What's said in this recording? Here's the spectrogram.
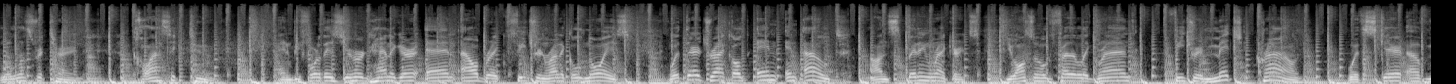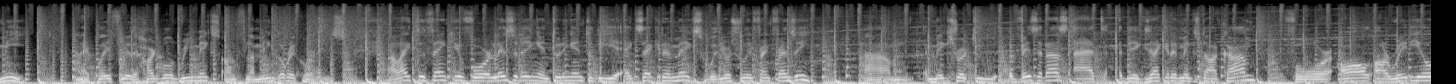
Lola's Return, classic tune. And before this, you heard Hanniger and Albrecht featuring Radical Noise with their track called In and Out on Spitting Records. You also heard Fedde Le Grand featuring Mitch Crown with Scared of Me. And I played for you the Hardwell remix on Flamingo Recordings. I'd like to thank you for listening and tuning in to the Executive Mix with yours truly, Frank Frenzy. Um, make sure to visit us at theexecutivemix.com for all our radio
